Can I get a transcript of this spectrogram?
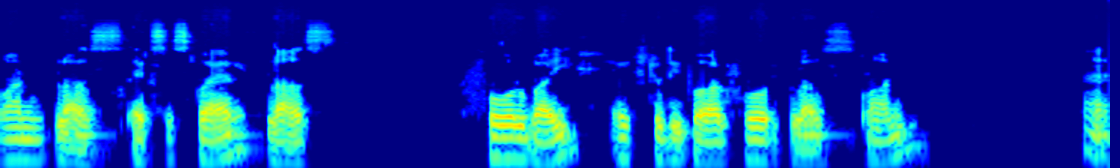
one plus x square plus four by x to the power four plus one হ্যাঁ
